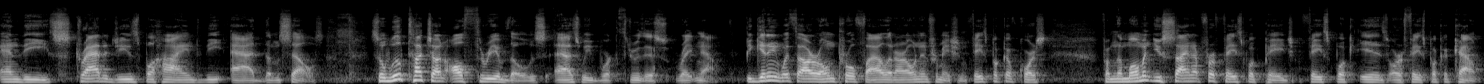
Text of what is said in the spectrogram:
and the strategies behind the ad themselves. So we'll touch on all three of those as we work through this right now beginning with our own profile and our own information. Facebook, of course, from the moment you sign up for a Facebook page, Facebook is, or a Facebook account,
